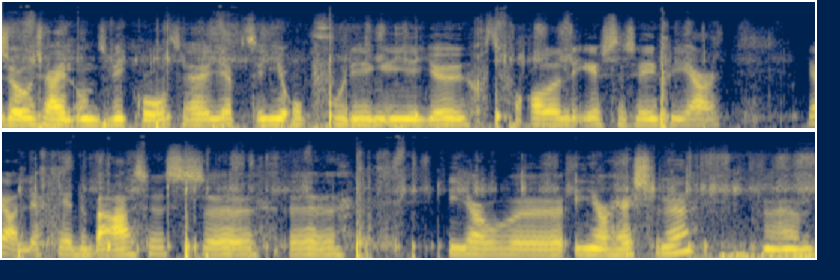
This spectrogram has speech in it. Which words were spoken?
zo zijn ontwikkeld. Hè. Je hebt in je opvoeding, in je jeugd, vooral in de eerste zeven jaar, ja, leg je de basis uh, uh, in, jouw, uh, in jouw hersenen. Um,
